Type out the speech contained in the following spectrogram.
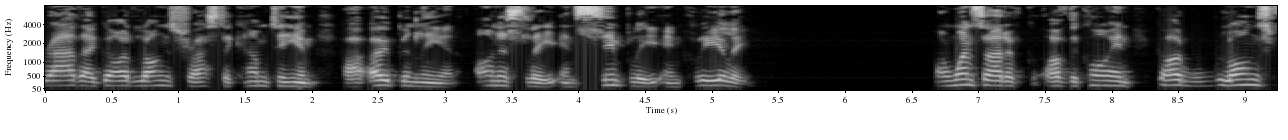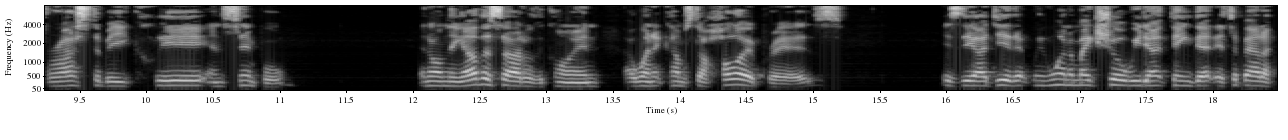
Rather, God longs for us to come to Him uh, openly and honestly and simply and clearly. On one side of, of the coin, God longs for us to be clear and simple. And on the other side of the coin, uh, when it comes to hollow prayers, is the idea that we want to make sure we don't think that it's about a,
